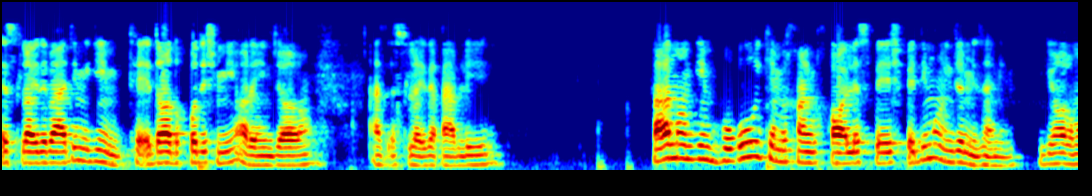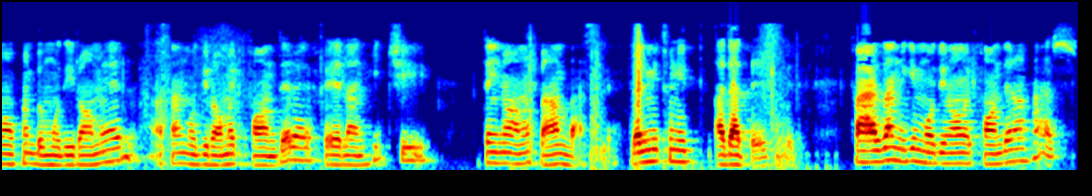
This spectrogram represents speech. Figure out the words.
اسلاید بعدی میگیم تعداد خودش میاره اینجا از اسلاید قبلی. فقط ما میگیم حقوقی که می‌خوایم خالص بهش بدیم و اینجا می‌زنیم. میگیم آقا ما می‌خوایم به مدیر عامل اصلا مدیر عامل فاندره فعلا هیچی. تا اینا همش به هم وصله. ولی می‌تونید عدد بهشون بدید. فرزن میگیم مدیر عامل فاندر هم هست.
